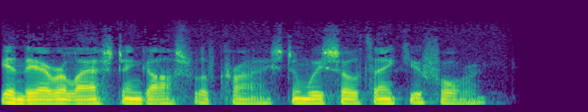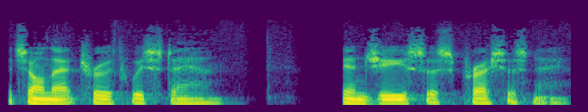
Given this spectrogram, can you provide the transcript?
in the everlasting gospel of Christ. And we so thank you for it. It's on that truth we stand. In Jesus' precious name.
